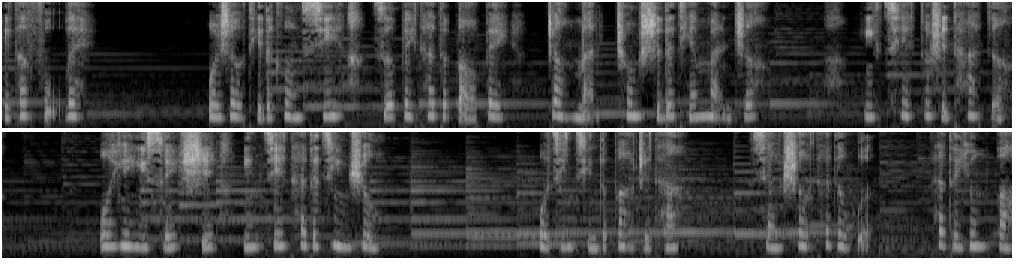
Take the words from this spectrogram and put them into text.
给他抚慰。我肉体的空隙则被他的宝贝胀满充实的填满着，一切都是他的，我愿意随时迎接他的进入。我紧紧地抱着他，享受他的吻，他的拥抱。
